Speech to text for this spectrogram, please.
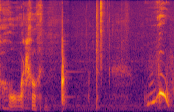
Oh wow. Woo!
